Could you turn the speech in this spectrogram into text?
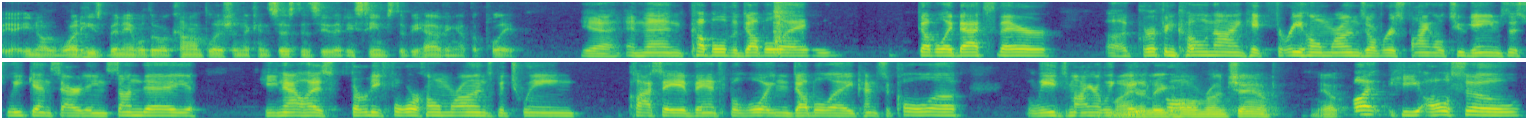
you know what he's been able to accomplish and the consistency that he seems to be having at the plate. Yeah, and then a couple of the double A double A bats there. Uh, Griffin Conine hit three home runs over his final two games this weekend, Saturday and Sunday. He now has 34 home runs between Class A Advanced Beloit and Double A Pensacola, leads minor league minor baseball. league home run champ. Yep. But he also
